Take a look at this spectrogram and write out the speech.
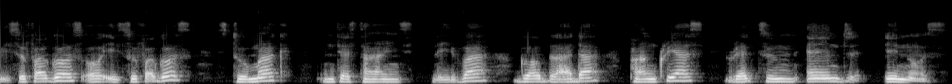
esophagus or esophagus, stomach, intestines, liver, gallbladder, pancreas, rectum, and anus.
